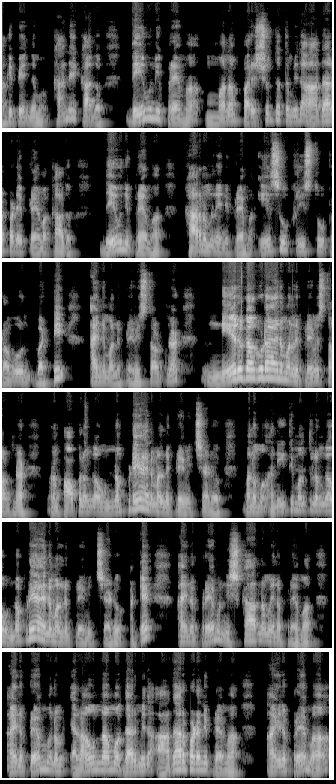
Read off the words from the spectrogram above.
ఆగిపోయిందేమో. కానే కాదు దేవుని ప్రేమ మన పరిశుద్ధత మీద ఆధారపడే ప్రేమ కాదు. దేవుని ప్రేమ కారణం లేని ప్రేమ. యేసుక్రీస్తు ప్రభువుని బట్టి ఆయన్ని మనల్ని ప్రేమిస్తూ ఉంటున్నాడు. నేరుగా కూడా ఆయన మనల్ని ప్రేమిస్తూ ఉంటున్నాడు. మనం పాపులంగా ఉన్నప్పుడే ఆయన మనల్ని ప్రేమించాడు. మనము అనీతిమంతులంగా ఉన్నప్పుడే ఆయన మనల్ని ప్రేమించాడు. అంటే ఆయన ప్రేమ నిష్కారణమైన ప్రేమ. ఆయన ప్రేమ మనం ఎలా ఉన్నామో దాని మీద ఆధారపడని ప్రేమ. ఆయన ప్రేమ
